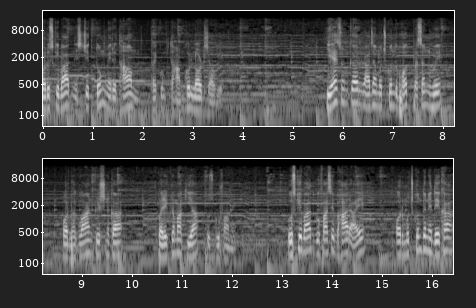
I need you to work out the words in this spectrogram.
और उसके बाद निश्चित तुम मेरे धाम वैकुंठ धाम को लौट जाओगे। यह सुनकर राजा मुचकुंद बहुत प्रसन्न हुए और भगवान कृष्ण का परिक्रमा किया उस गुफा में। उसके बाद गुफा से बाहर आए और मुचकुंद ने देखा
